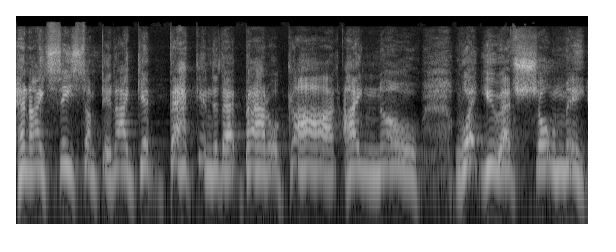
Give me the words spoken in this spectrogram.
and I see something, I get back into that battle. God, I know what you have shown me.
